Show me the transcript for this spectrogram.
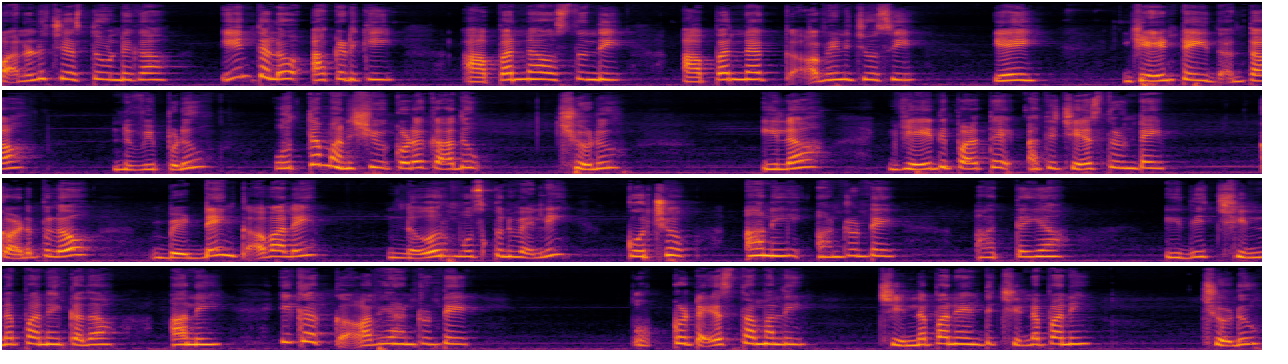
పనులు చేస్తూ ఉండగా ఇంతలో అక్కడికి అపర్ణ వస్తుంది. అపర్ణ కావ్యని చూసి ఏయ్ ఏంటే ఇదంతా? నువ్విప్పుడు ఉత్త మనిషివి కూడా కాదు. చూడు ఇలా ఏది పడితే అది చేస్తుంటే కడుపులో బిడ్డేం కావాలి? నోరు మూసుకుని వెళ్ళి కూర్చో అని అంటుంటే అత్తయ్య ఇది చిన్న పనే కదా అని ఇక కావ్య అంటుంటే ఒక్కటేస్తా చిన్న పని ఏంటి చిన్న పని. చూడు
